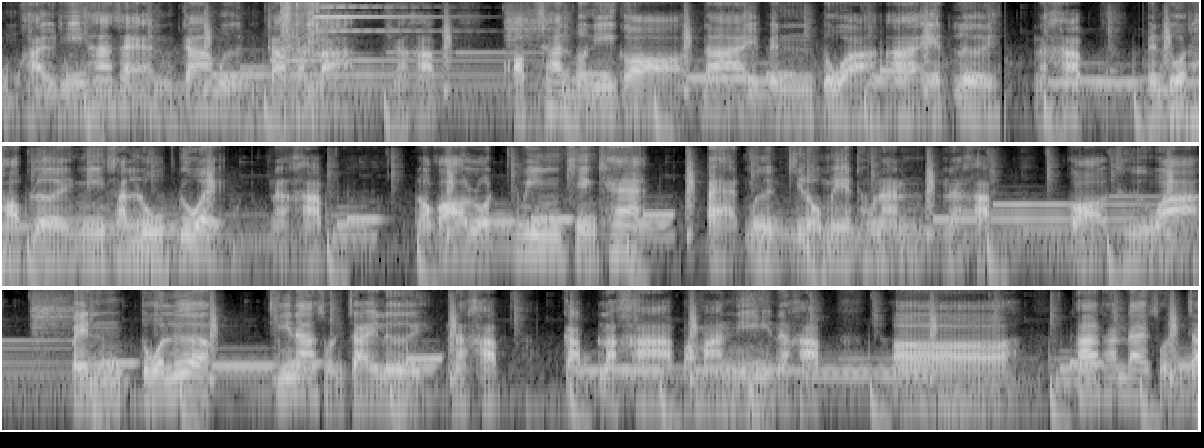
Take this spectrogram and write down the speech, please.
ผมขายอยู่ที่ 599,000 บาทนะครับออปชันตัวนี้ก็ได้เป็นตัว RS เลยนะครับ เป็นตัวท็อปเลย มีซันรูฟด้วยนะครับ แล้วก็รถวิ่งเพียงแค่ 80,000 กิโลเมตรเท่านั้นนะครับ ก็ถือว่าเป็นตัวเลือกที่น่าสนใจเลยนะครับ กับราคาประมาณนี้นะครับ เอ่อ ถ้าท่านใดสนใจ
